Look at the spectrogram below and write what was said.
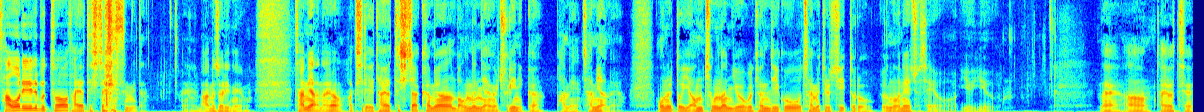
4월 1일부터 다이어트 시작했습니다. 네, 만우절이네요. 잠이 안 와요. 확실히 다이어트 시작하면 먹는 양을 줄이니까 밤에 잠이 안 와요. 오늘 또 이 엄청난 유혹을 견디고 잠에 들 수 있도록 응원해 주세요. 유유. 네, 아 다이어트.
